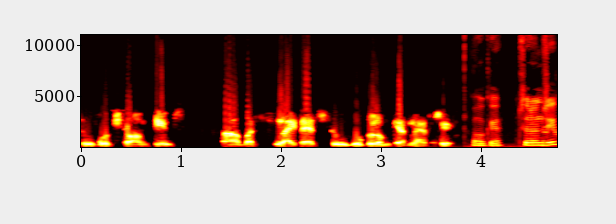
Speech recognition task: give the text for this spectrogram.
two good, strong teams, uh, but slight edge to Gokulam Kerala FC. Okay, Chiranjeev.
